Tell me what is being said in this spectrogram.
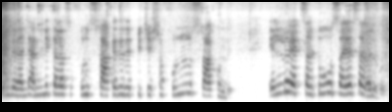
ఏం లేదంటే అన్ని కలర్స్ ఫుల్ స్టాక్ అయితే తెప్పించేసిన ఫుల్ స్టాక్ ఉంది. Yellow XL two sizes available.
